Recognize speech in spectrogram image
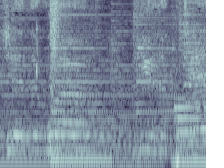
edge the world, you have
